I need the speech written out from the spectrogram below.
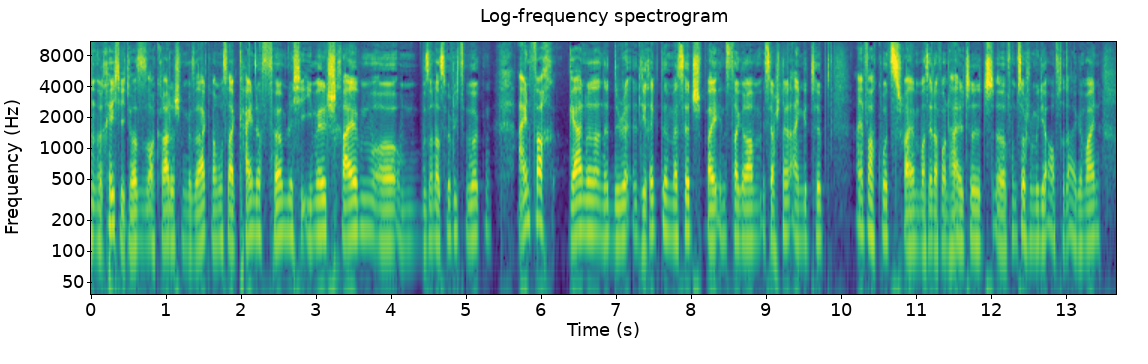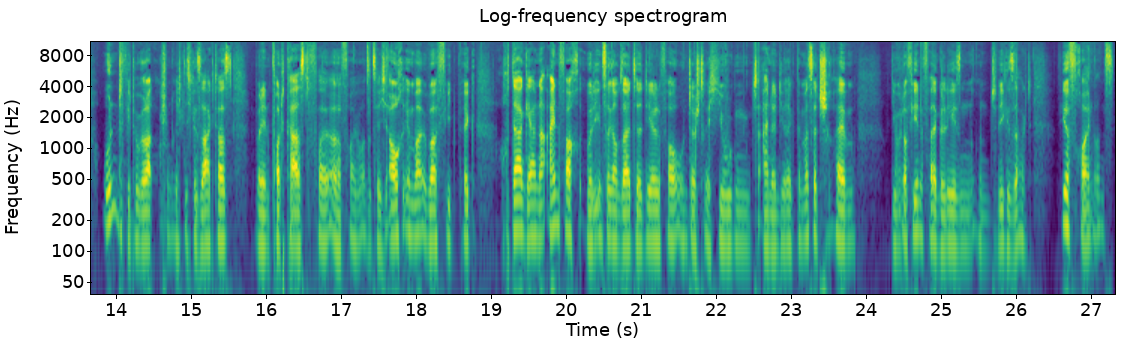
Richtig, du hast es auch gerade schon gesagt. Man muss da keine förmliche E-Mail schreiben, äh, um besonders höflich zu wirken. Einfach gerne eine direkte Message bei Instagram, ist ja schnell eingetippt. Einfach kurz schreiben, was ihr davon haltet, äh, vom Social Media Auftritt allgemein. Und wie du gerade auch schon richtig gesagt hast, über den Podcast äh, freuen wir uns natürlich auch immer über Feedback. Auch da gerne einfach über die Instagram-Seite dlv-jugend eine direkte Message schreiben. Die wird auf jeden Fall gelesen und wie gesagt, wir freuen uns.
